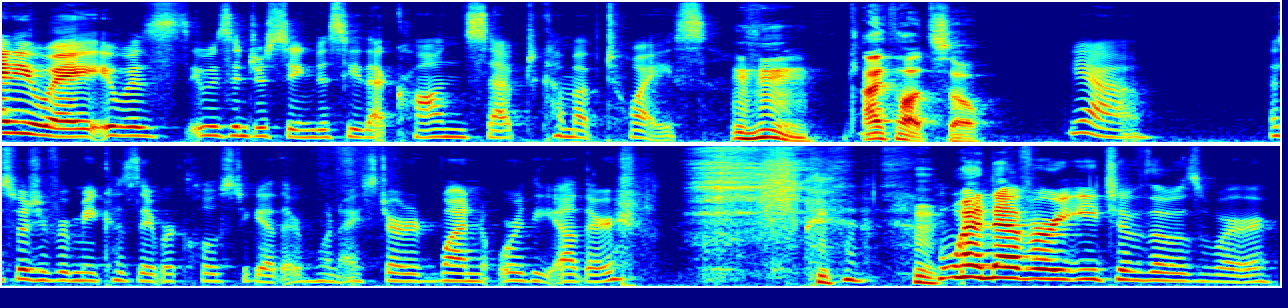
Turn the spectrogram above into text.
Anyway, it was it was interesting to see that concept come up twice. Mm-hmm. I thought so. Yeah. Especially for me because they were close together when I started one or the other. Whenever each of those were.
